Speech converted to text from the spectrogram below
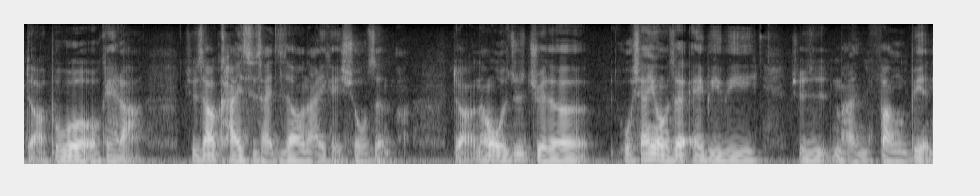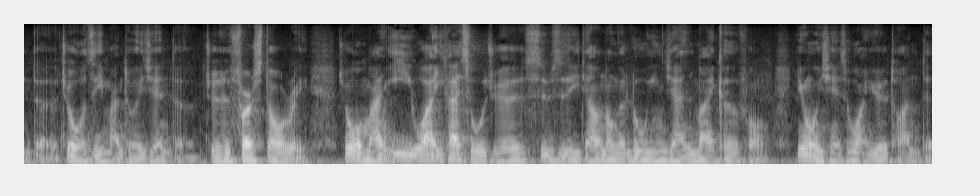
对啊，不过 OK 啦，就是要开始才知道哪里可以修正嘛，对啊，然后我就觉得。我现在用的这 A P P 就是蛮方便的，就我自己蛮推荐的，就是 First Story。就我蛮意外，一开始我觉得是不是一定要弄个录音机还是麦克风？因为我以前也是玩乐团的，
